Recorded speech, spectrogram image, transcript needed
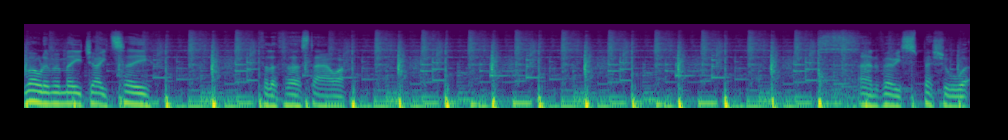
Rolling with me, JT, for the first hour. And very special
